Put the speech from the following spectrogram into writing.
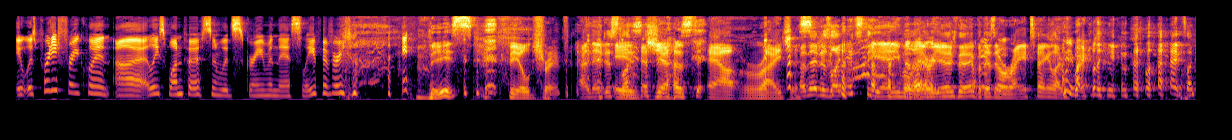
It was pretty frequent. Uh, at least one person would scream in their sleep every night. This field trip And they're just is like, just outrageous. and they're just like, it's the animal area there, but there's an orangutan like wailing in there. It's like,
